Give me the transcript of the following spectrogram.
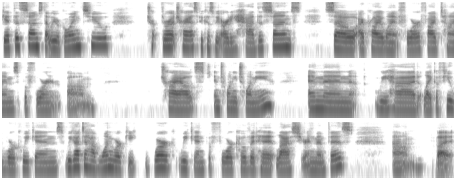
get the stunts that we were going to tr- throw at tryouts because we already had the stunts. So I probably went four or five times before um, tryouts in 2020. And then we had like a few work weekends. We got to have one work e- work weekend before COVID hit last year in Memphis. Um, but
